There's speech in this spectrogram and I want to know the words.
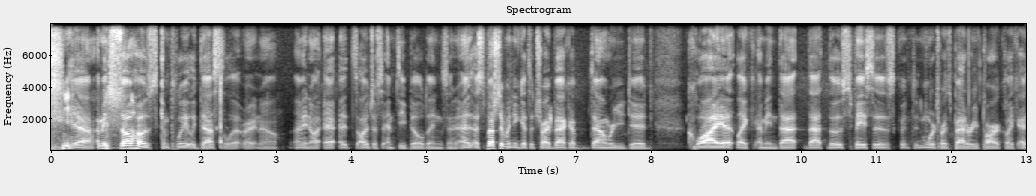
yeah, I mean Soho's completely desolate right now. I mean uh, it's all just empty buildings, and uh, especially when you get to Tribeca down where you did quiet. Like I mean that that those spaces more towards Battery Park. Like uh,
